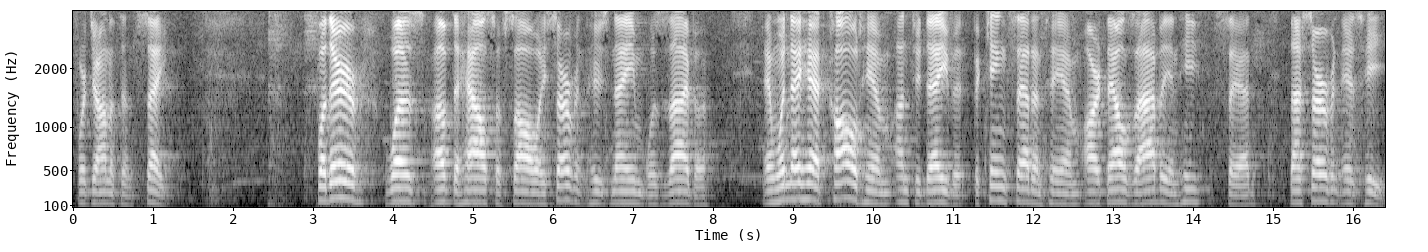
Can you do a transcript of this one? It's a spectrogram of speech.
for Jonathan's sake? For there was of the house of Saul a servant whose name was Ziba. And when they had called him unto David, the king said unto him, Art thou Ziba? And he said, Thy servant is he.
